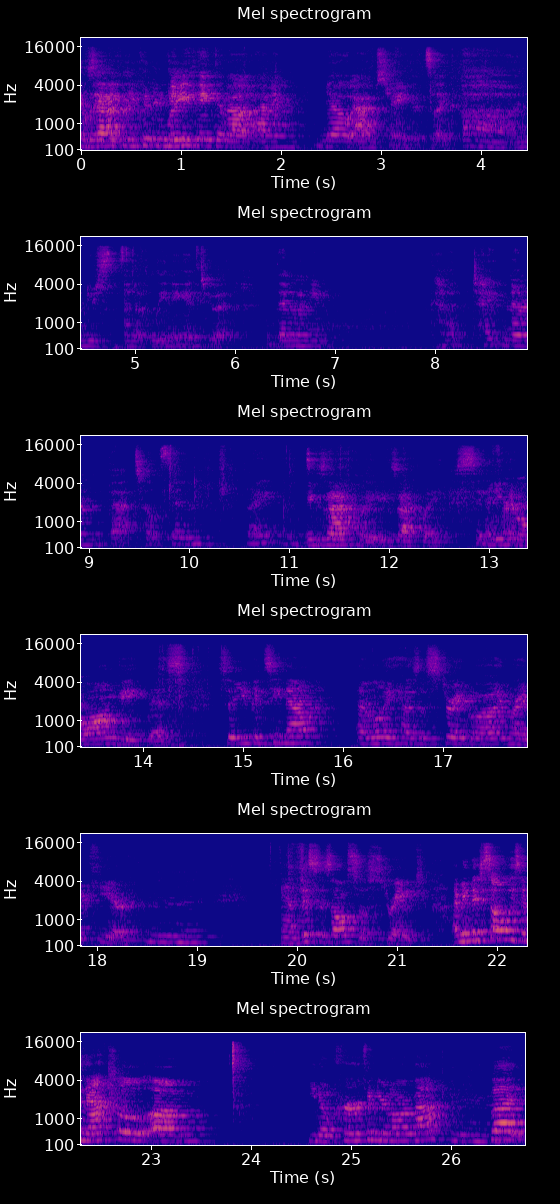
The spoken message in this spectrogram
exactly. You could When you think about having no ab strength, it's like oh, and you just end up leaning into it. But then when you kind of tighten them, that tilts in, right? Exactly, exactly. Safer. And you can elongate this. So you can see now Emily has a straight line right here. Mm. And this is also straight. I mean, there's always a natural, um, you know, curve in your lower back. Mm. But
